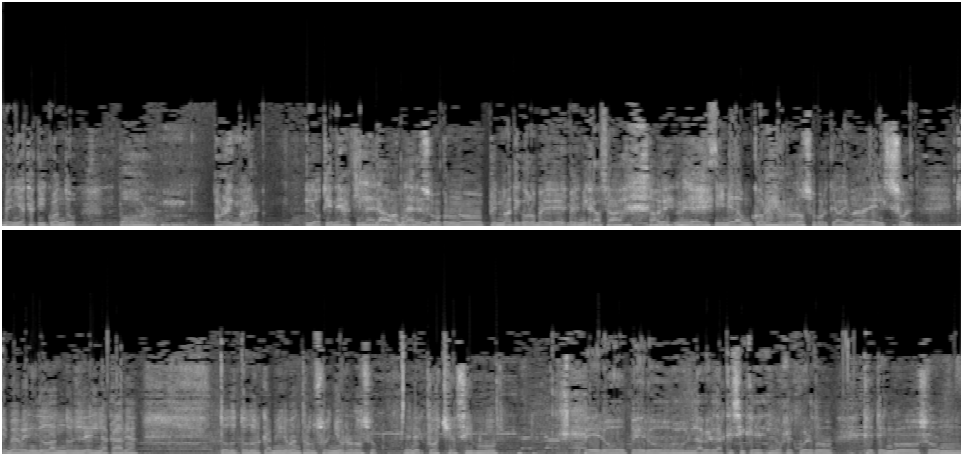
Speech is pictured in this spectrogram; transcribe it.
venir hasta aquí cuando por, por el mar lo tienes aquí Claro, al lado, vamos, claro. somos con unos prismáticos, lo ves, ves mi casa, ¿sabes? Y me da un coraje horroroso porque además el sol que me ha venido dando en, en la cara todo todo el camino me ha entrado un sueño horroroso en el coche así pero pero la verdad que sí que los recuerdos que tengo son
